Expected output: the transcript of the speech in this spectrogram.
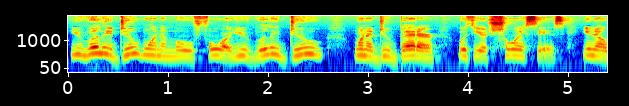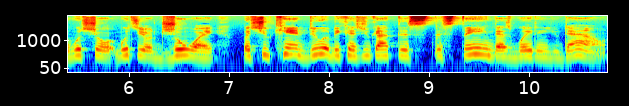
You really do want to move forward. You really do want to do better with your choices, you know, with your with your joy, but you can't do it because you got this this thing that's weighting you down.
